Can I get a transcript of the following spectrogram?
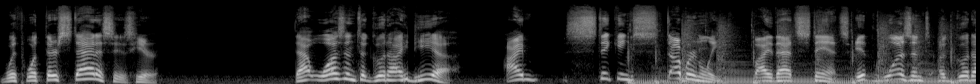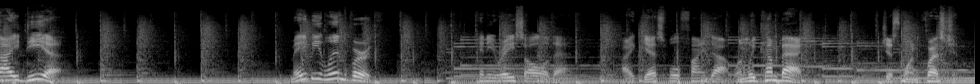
with what their status is here. That wasn't a good idea. I'm sticking stubbornly by that stance. It wasn't a good idea. Maybe Lindberg can erase all of that. I guess we'll find out. When we come back, just one question.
